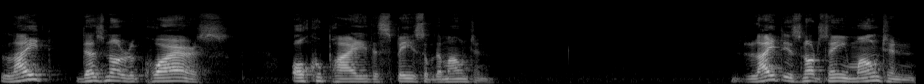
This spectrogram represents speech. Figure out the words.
Light does not require us occupy the space of the mountain. Light is not saying mountain,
